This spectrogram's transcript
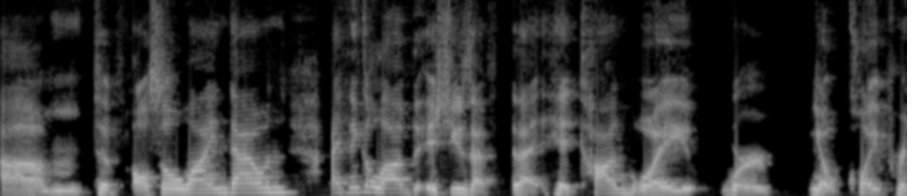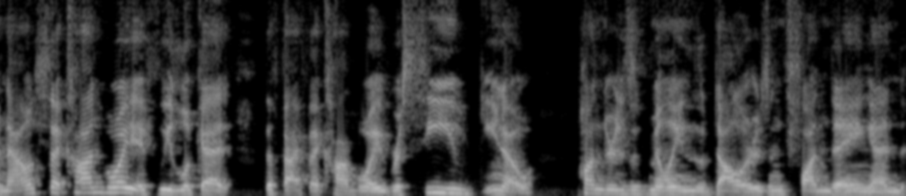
um, to also wind down. I think a lot of the issues that that hit Convoy were you know quite pronounced at Convoy. If we look at the fact that Convoy received you know hundreds of millions of dollars in funding and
